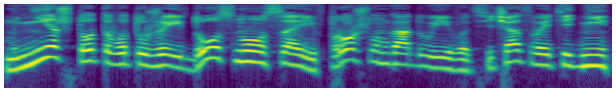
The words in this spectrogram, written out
Мне что-то вот уже и до сноса, и в прошлом году, и вот сейчас в эти дни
